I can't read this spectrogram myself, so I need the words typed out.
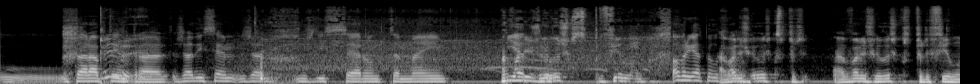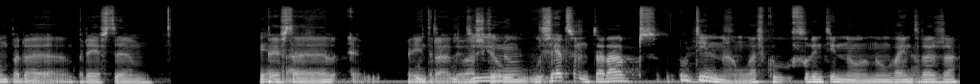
O, o Tarap a entrar, já, dissemos, já nos disseram também Há vários jogadores que se perfilam. Obrigado pelo há vários jogadores que se, Há vários jogadores que se perfilam para, para esta. Para esta. Para entrar. O, Eu acho que é o, o Jetson. O, o Tino não. Acho que o Florentino não, não vai entrar não. já.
